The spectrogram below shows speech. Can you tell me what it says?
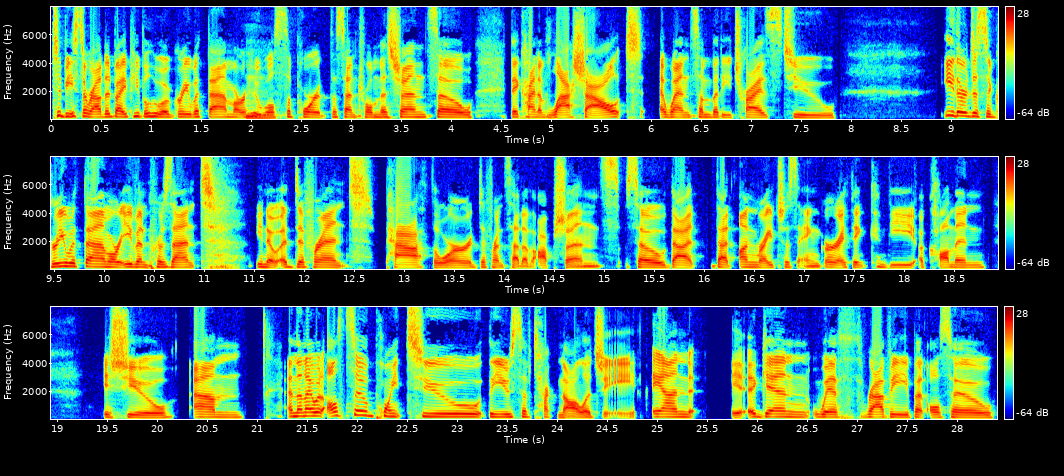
to be surrounded by people who agree with them or who mm. will support the central mission. So they kind of lash out when somebody tries to either disagree with them or even present you know a different path or different set of options so that that unrighteous anger i think can be a common issue um and then I would also point to the use of technology. And again, with Ravi, but also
